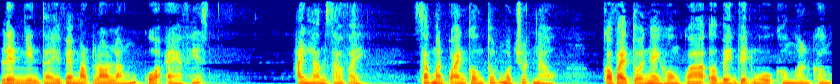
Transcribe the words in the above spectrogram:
liền nhìn thấy vẻ mặt lo lắng của Evis. Anh làm sao vậy? Sắc mặt của anh không tốt một chút nào. Có phải tối ngày hôm qua ở bệnh viện ngủ không ngon không?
